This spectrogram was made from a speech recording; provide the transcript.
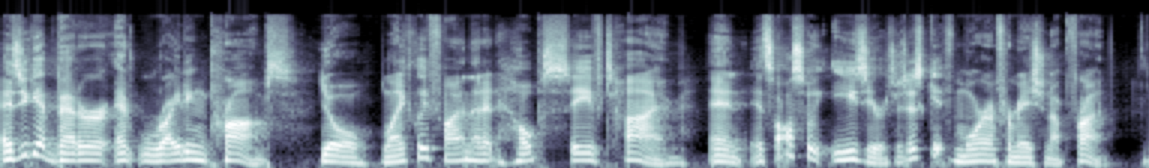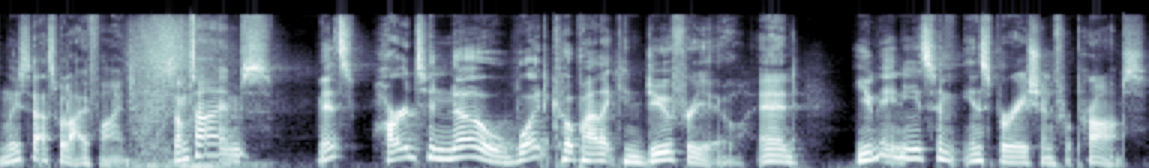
As you get better at writing prompts, you'll likely find that it helps save time, and it's also easier to just give more information up front. At least that's what I find. Sometimes it's hard to know what Copilot can do for you, and you may need some inspiration for prompts.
